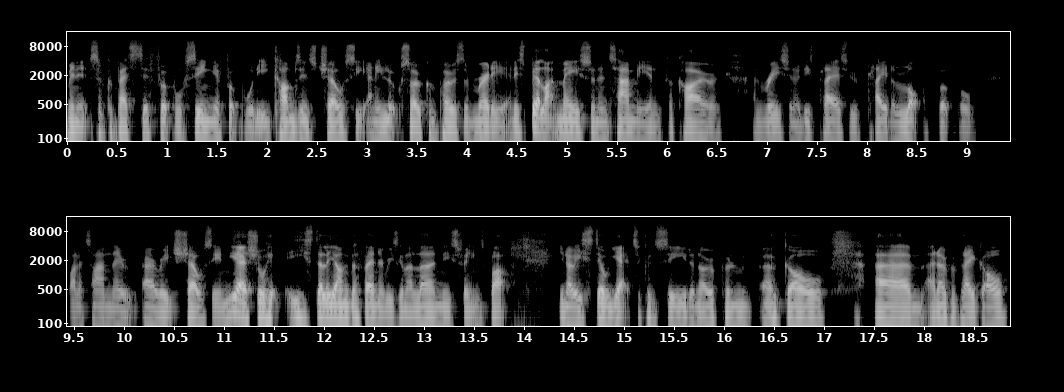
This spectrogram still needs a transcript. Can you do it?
minutes of competitive football, senior football. He comes into Chelsea and he looks so composed and ready. And it's a bit like Mason and Tammy and Fikayo and, and Reece, you know, these players who've played a lot of football by the time they uh, reach Chelsea. And yeah, sure, he's still a young defender. He's going to learn these things, but you know, he's still yet to concede an open uh, goal, um, an open play goal.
